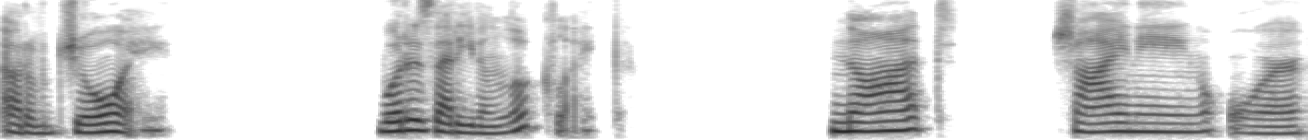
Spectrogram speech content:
out of joy? What does that even look like? Not shining or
